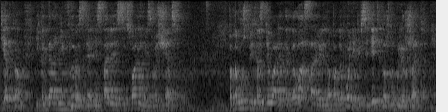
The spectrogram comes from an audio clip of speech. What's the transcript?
деткам, и когда они выросли, они стали сексуальными извращенцами. Потому что их раздевали до гола, ставили на подоконник, и все дети должны были ржать над ними.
